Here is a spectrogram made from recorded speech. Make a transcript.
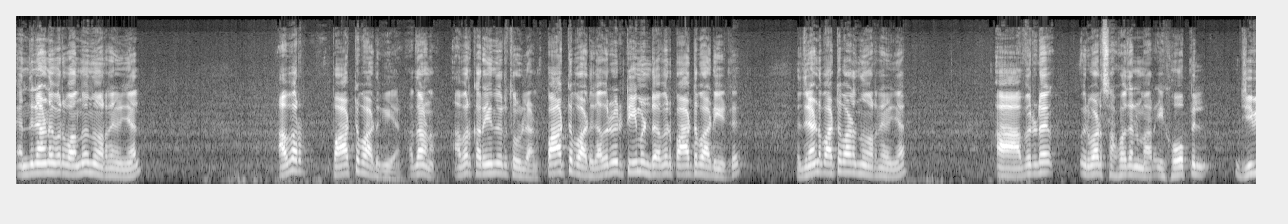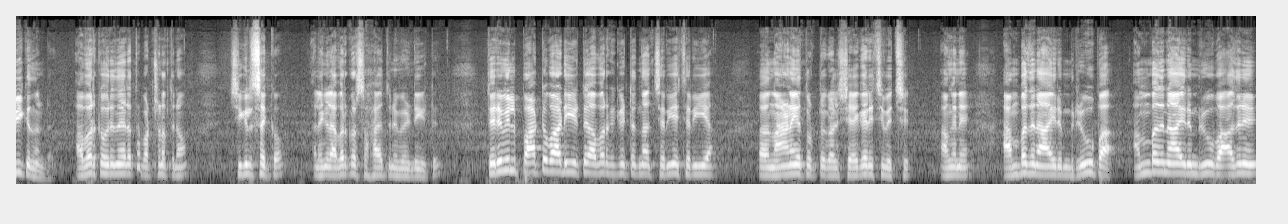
എന്തിനാണ് ഇവർ വന്നതെന്ന് പറഞ്ഞു കഴിഞ്ഞാൽ അവർ പാട്ട് പാടുകയാണ്. അതാണ്. അവർക്കറിയുന്ന ഒരു തൊഴിലാണ്. പാട്ട് പാടുക. അവരൊരു ടീമുണ്ട്. അവർ പാട്ട് പാടിയിട്ട് എന്തിനാണ് പാട്ട് പാടുന്നത് പറഞ്ഞു കഴിഞ്ഞാൽ അവരുടെ ഒരുപാട് സഹോദരന്മാർ ഈ ഹോപ്പിൽ ജീവിക്കുന്നുണ്ട്. അവർക്ക് ഒരു നേരത്തെ ഭക്ഷണത്തിനോ ചികിത്സയ്ക്കോ അല്ലെങ്കിൽ അവർക്ക് സഹായത്തിനോ വേണ്ടിയിട്ട് തെരുവിൽ പാട്ടുപാടിയിട്ട് അവർക്ക് കിട്ടുന്ന ചെറിയ ചെറിയ നാണയത്തൊട്ടുകൾ ശേഖരിച്ച് വെച്ച് അങ്ങനെ അമ്പതിനായിരം രൂപ അമ്പതിനായിരം രൂപ അതിന്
